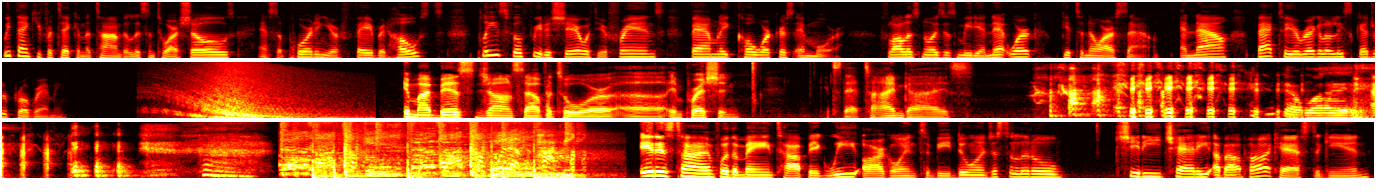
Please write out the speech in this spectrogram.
We thank you for taking the time to listen to our shows and supporting your favorite hosts. Please feel free to share with your friends, family, coworkers, and more. Flawless Noises Media Network, get to know our sound. And now, back to your regularly scheduled programming. In my best John Salvatore uh, impression, it's that time, guys. you know what? It is time for the main topic. We are going to be doing just a little chitty chatty about podcasts again.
